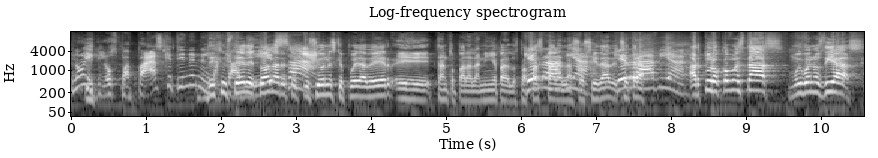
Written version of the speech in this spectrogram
No, y, los papás que tienen en Deje la usted de todas las repercusiones que puede haber, eh, tanto para la niña, para los ¡Qué papás, para la sociedad, ¡Qué etcétera. rabia! Arturo, ¿cómo estás? Muy buenos días.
